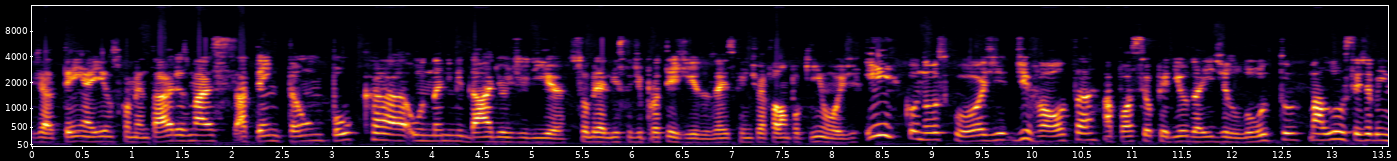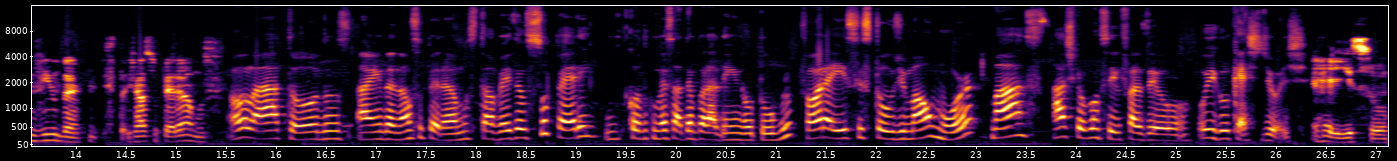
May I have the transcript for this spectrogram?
já tem aí uns comentários, mas até então pouca unanimidade, eu diria, sobre a lista de protegidos. É isso que a gente vai falar um pouquinho hoje. E conosco hoje, de volta, após seu período período aí de luto. Malu, seja bem-vinda. Já superamos? Olá a todos. Ainda não superamos. Talvez eu supere quando começar a temporada em outubro. Fora isso, estou de mau humor, mas acho que eu consigo fazer o, o Eagle Cast de hoje. É isso.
